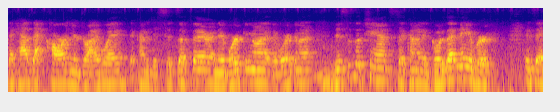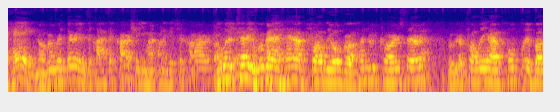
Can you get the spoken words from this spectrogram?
that has that car in their driveway that kind of just sits up there and they're working on it, they're working on it. Mm-hmm. This is a chance to kind of go to that neighbor and say, hey, November 30th, it's a classic car show. You might want to get your car. I'm going to tell you, we're going to have probably over 100 cars there. Yeah. We're going to probably have hopefully about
